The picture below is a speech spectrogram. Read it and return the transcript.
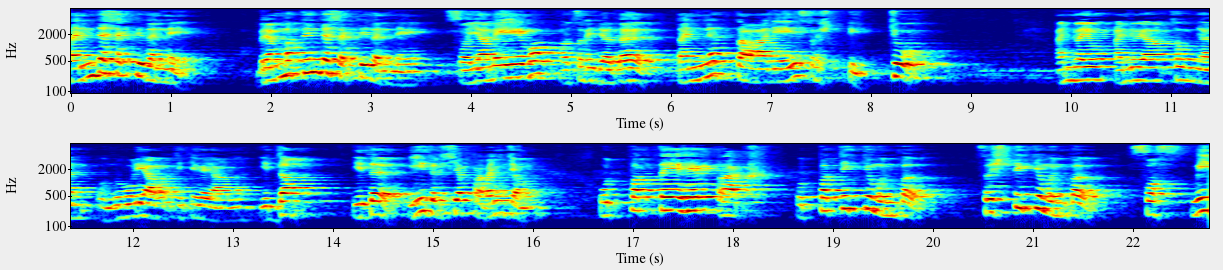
തന്റെ ശക്തി തന്നെ ബ്രഹ്മത്തിന്റെ ശക്തി തന്നെ സ്വയമേവ അസൃജത് തന്നെത്താനെ സൃഷ്ടിച്ചു. അന്വയവും അന്വയാർത്ഥവും ഞാൻ ഒന്നുകൂടി ആവർത്തിക്കുകയാണ്. ഇതം ഇത് ഈ ദൃശ്യപ്രപഞ്ചം ഉത്പത്തേഹെ പ്രാക് ഉത്പത്തിക്കു മുൻപ് സൃഷ്ടിക്കു മുൻപ് സ്വസ്മി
